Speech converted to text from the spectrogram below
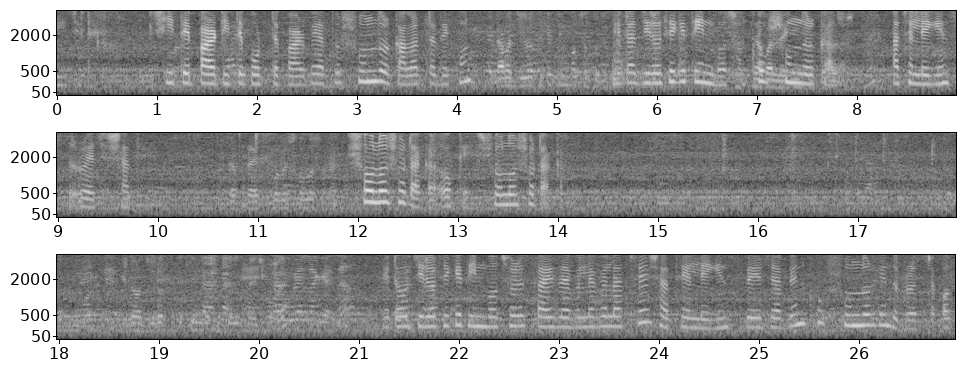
এই যে দেখুন শীতে পার্টিতে পড়তে পারবে। এত সুন্দর কালারটা দেখুন। এটা জিরো থেকে তিন বছর খুব সুন্দর কালার। আচ্ছা লেগিংস রয়েছে সাথে। ষোলোশো টাকা। ওকে ষোলোশো টাকা। জিরো থেকে তিন বছর সাইজ হবে। এটাও জিরো থেকে তিন বছরের সাইজ অ্যাভেলেবেল আছে সাথে লেগিংস পেয়ে যাবেন। খুব সুন্দর কিন্তু ড্রেসটা। কত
